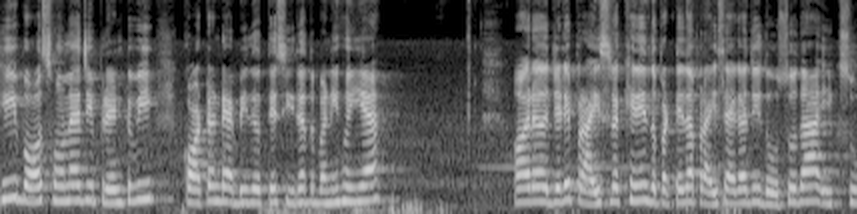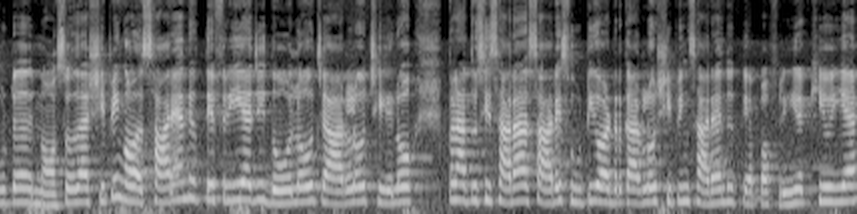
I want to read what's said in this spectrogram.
ਹੀ ਬਹੁਤ ਸੋਹਣਾ ਹੈ ਜੀ। ਪ੍ਰਿੰਟ ਵੀ ਕਾਟਨ ਡੈਬੀ ਦੇ ਉੱਤੇ ਸੀਰਤ ਬਣੀ ਹੋਈ ਹੈ। ਔਰ ਜਿਹੜੇ ਪ੍ਰਾਈਸ ਰੱਖੇ ਨੇ, ਦੁਪੱਟੇ ਦਾ ਪ੍ਰਾਈਸ ਹੈਗਾ ਜੀ 200 ਦਾ, ਇੱਕ ਸੂਟ 900 ਦਾ ਸ਼ਿਪਿੰਗ ਸਾਰਿਆਂ ਦੇ ਉੱਤੇ ਫ੍ਰੀ ਹੈ ਜੀ। 2 ਲਓ 4 ਲਓ 6 ਲਓ, ਭਲਾ ਤੁਸੀਂ ਸਾਰਾ, ਸਾਰੇ ਸੂਟ ਹੀ ਆਰਡਰ ਕਰ ਲਓ ਸ਼ਿਪਿੰਗ ਸਾਰਿਆਂ ਦੇ ਉੱਤੇ ਆਪਾਂ ਫ੍ਰੀ ਰੱਖੀ ਹੋਈ ਹੈ।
